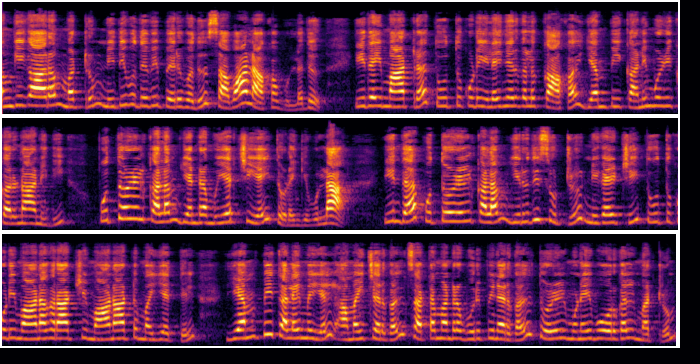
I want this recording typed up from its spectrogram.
அங்கீகாரம் மற்றும் நிதியுதவி பெறுவது சவாலாக உள்ளது. இதை மாற்ற தூத்துக்குடி இளைஞர்களுக்காக எம்பி கனிமொழி கருணாநிதி புத்தொழில் களம் என்ற முயற்சியை தொடங்கியுள்ளார். இந்த புத்தொழில் களம் இறுதி சுற்று நிகழ்ச்சி தூத்துக்குடி மாநகராட்சி மாநாட்டு மையத்தில் எம்பி தலைமையில் அமைச்சர்கள் சட்டமன்ற உறுப்பினர்கள் தொழில் முனைவோர்கள் மற்றும்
